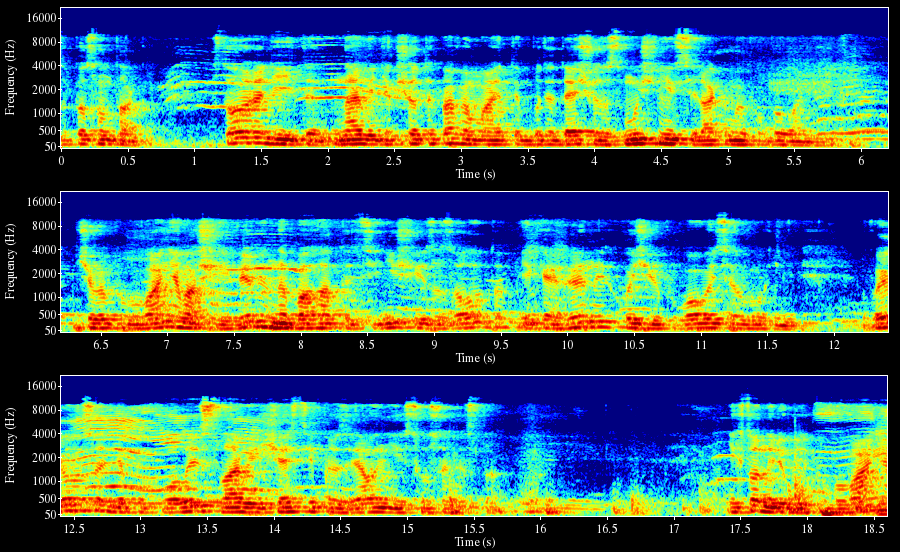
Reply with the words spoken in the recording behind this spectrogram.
Записано так. З того радійте, навіть якщо тепер ви маєте бути дещо засмучені всілякими пробуваннями. Що випробування вашої віри набагато цінніші за золото, яке гине, хоч і випробовується у вогні. Виявилося для похвали, слави і честі при з'явленні Ісуса Христа. Ніхто не любить випробування,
